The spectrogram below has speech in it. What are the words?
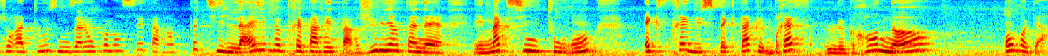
bonjour à tous. Nous allons commencer par un petit live préparé par Julien Tanner et Maxime Touron, extrait du spectacle Bref, le Grand Nord. On regarde.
